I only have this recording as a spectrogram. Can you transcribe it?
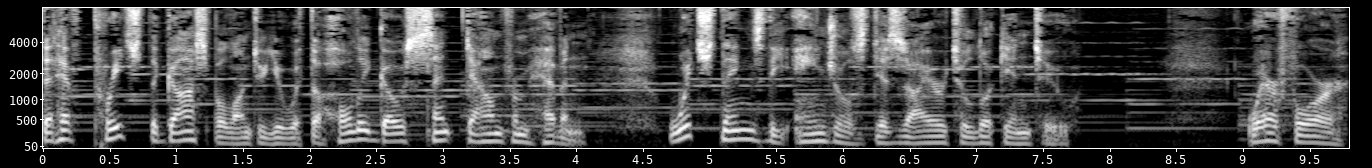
that have preached the gospel unto you with the Holy Ghost sent down from heaven, which things the angels desire to look into. Wherefore,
